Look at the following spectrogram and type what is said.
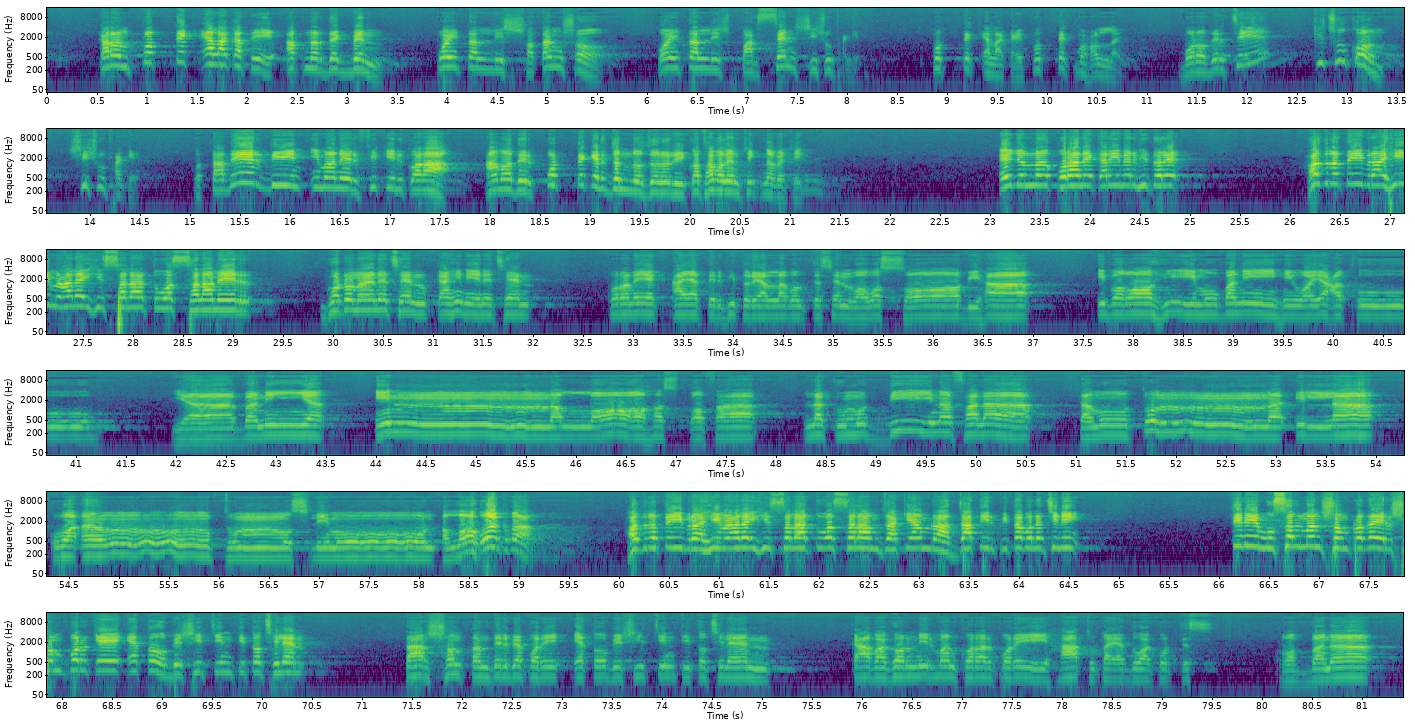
কারণ প্রত্যেক এলাকাতে আপনার দেখবেন, পঁয়তাল্লিশ শতাংশ, পঁয়তাল্লিশ পার্সেন্ট শিশু থাকে। প্রত্যেক এলাকায়, প্রত্যেক মহল্লায়। বড়দের চেয়ে কিছু কম শিশু থাকে। তাদের দিন ইমানের ফিকির করা আমাদের প্রত্যেকের জন্য জরুরি। কথা বলেন ঠিক না বে ঠিক? এই জন্য কোরআনে কারিমের ভিতরে হজরত ইব্রাহিম আলাইহি সালামের ঘটনা এনেছেন, কাহিনী এনেছেন। কোরআনে এক আয়াতের ভিতরে আল্লাহ বলতেছেন বিহা ইব্রাহিম বানিহি ওয়া ইয়াকুব। হযরত ইব্রাহিম আলাইহিস সালাম যাকে আমরা জাতির পিতা বলে চিনি তিনি মুসলমান সম্প্রদায়ের সম্পর্কে এত বেশি চিন্তিত ছিলেন। তার সন্তানদের ব্যাপারে এত বেশি চিন্তিত ছিলেন। কাবাঘর নির্মাণ করার পরে হাত উঠায়া দোয়া করতেছে। রব্বানা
